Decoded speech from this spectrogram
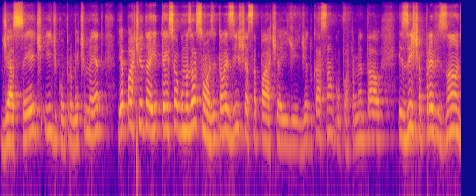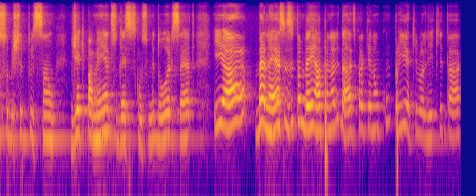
de aceite e de comprometimento, e a partir daí tem-se algumas ações. Então, existe essa parte aí de, de educação comportamental, existe a previsão de substituição de equipamentos desses consumidores, certo? E há benesses e também há penalidades para quem não cumprir aquilo ali que está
